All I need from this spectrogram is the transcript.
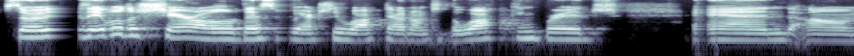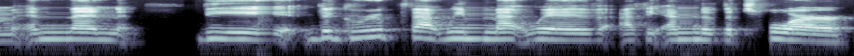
So I was able to share all of this. We actually walked out onto the walking bridge and, um, and then the the group that we met with at the end of the tour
